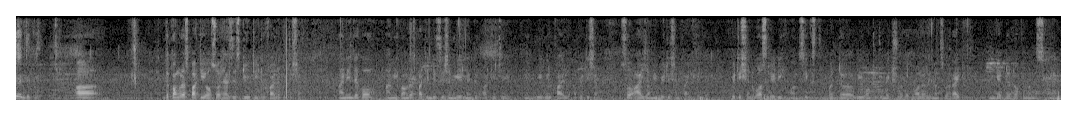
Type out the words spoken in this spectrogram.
होते एक्झॅक्टली Uh, the Congress party also has its duty to file a petition. आणि देखो आम्ही काँग्रेस पार्टीन डिसिजन घेयल्लें ते पार्टीची वी वील फायल अ पिटिशन सो आयज आमी पिटिशन फायल केल्लें पिटिशन वॉज रेडी ऑन सिक्स बट वी वॉन्टेड टू मेक शुअर दॅट ऑल एलिमेंट्स वर राईट and get the documents and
